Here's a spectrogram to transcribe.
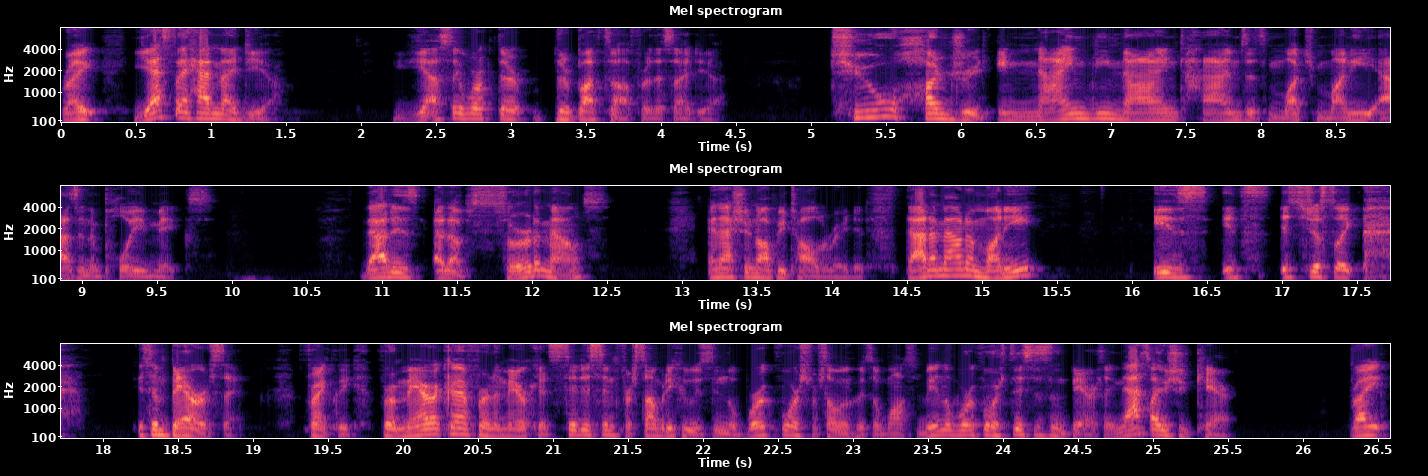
right? Yes, they had an idea. Yes, they worked their, their butts off for this idea. 299 times as much money as an employee makes. That is an absurd amount, and that should not be tolerated. That amount of money is it's it's just like it's embarrassing frankly, for America, for an American citizen, for somebody who is in the workforce, for someone who wants to be in the workforce, this is embarrassing. That's why you should care, right?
